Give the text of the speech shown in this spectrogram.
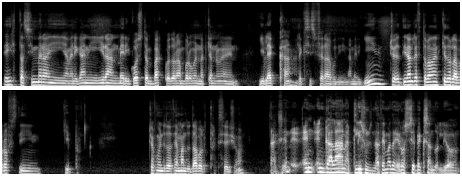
Ήρθα σήμερα οι Αμερικάνοι ήραν μερικό στο εμπάρκο, τώρα μπορούμε να πιάνουμε η Λέκα, λεξισφαίρα από την Αμερική και την άλλη λεφτοπάδα και το Λαυρόφ στην Κύπρο. Και έχουμε και το θέμα του double taxation. Εντάξει, εν καλά να κλείσουν τα θέματα, οι Ρώσοι έπαιξαν το λίγο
